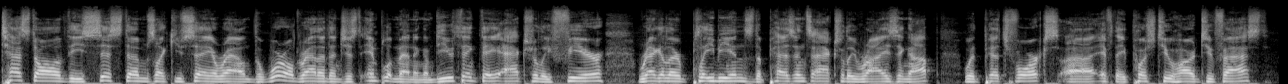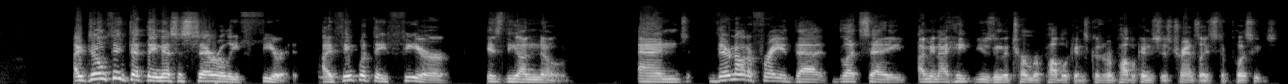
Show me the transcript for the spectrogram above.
test all of these systems, like you say, around the world rather than just implementing them? Do you think they actually fear regular plebeians, the peasants, actually rising up with pitchforks uh, if they push too hard, too fast? I don't think that they necessarily fear it. I think what they fear is the unknown. And they're not afraid that, let's say, I mean, I hate using the term Republicans because Republicans just translates to pussies.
